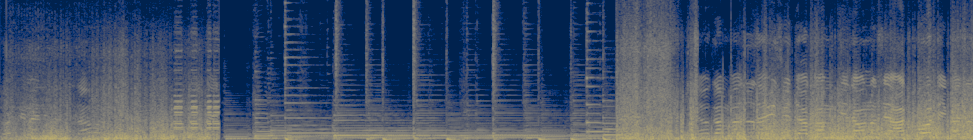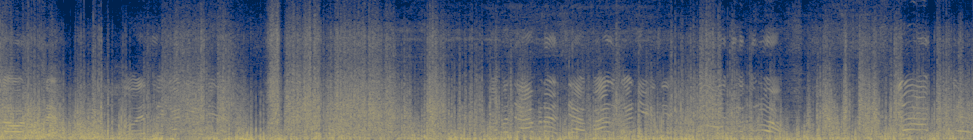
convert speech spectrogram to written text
ચોટીલાની બાજુ જાય છે બાજુ જઈએ જવાનું છે એ બાજુ જવાનું છે તો એટલી ગાડીઓ છે આ બધા આપણા જ છે આ પાંચ ગાડીઓ છે આગળ કરો. ક્યાં આગળ?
